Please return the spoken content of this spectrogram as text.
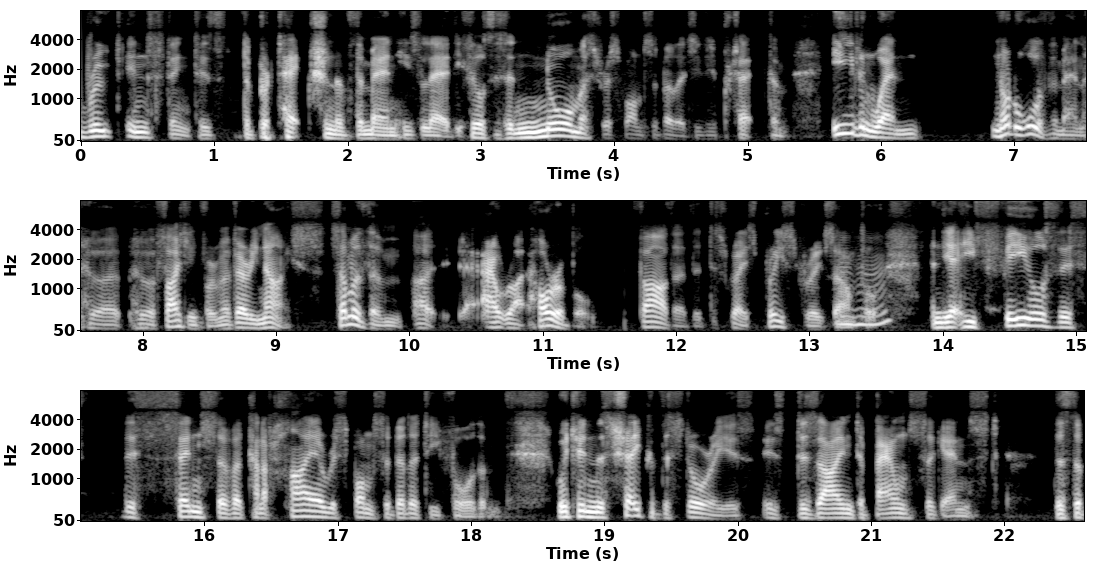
root instinct is the protection of the men he's led. He feels this enormous responsibility to protect them, even when not all of the men who are who are fighting for him are very nice. Some of them are outright horrible. Father, the disgraced priest, for example, mm-hmm. and yet he feels this this sense of a kind of higher responsibility for them, which in the shape of the story is is designed to bounce against there's the,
